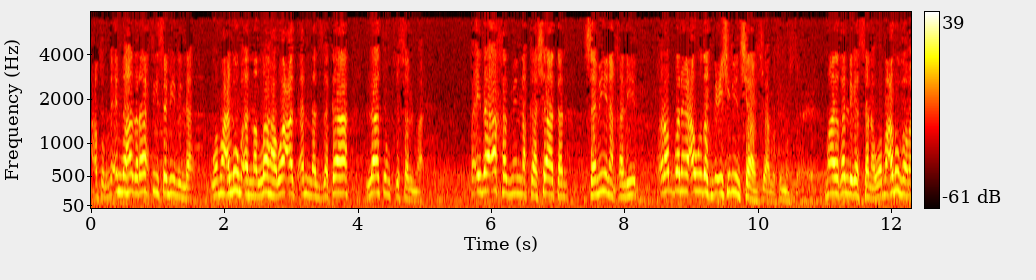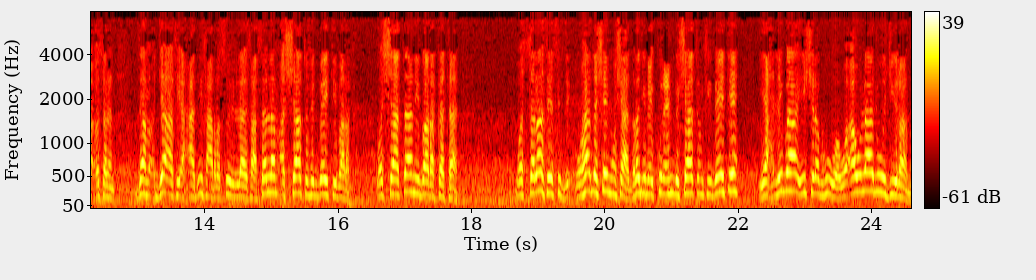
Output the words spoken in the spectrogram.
أعطهم لأنه هذا رايح في سبيل الله. ومعلوم أن الله وعد أن الزكاة لا تنقص المال. فإذا أخذ منك شاة سمينة قليل ربنا يعوضك ب 20 شاة إن شاء الله في المستقبل. ما يغلق السنة. ومعروفة مثلا جاء في أحاديث عن رسول الله صلى الله عليه وسلم الشاة في البيت بركة والشاتان بركتان والثلاثة يسد وهذا شيء مشاهد رجل يكون عنده شاة في بيته يحلبها يشرب هو وأولاده وجيرانه.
